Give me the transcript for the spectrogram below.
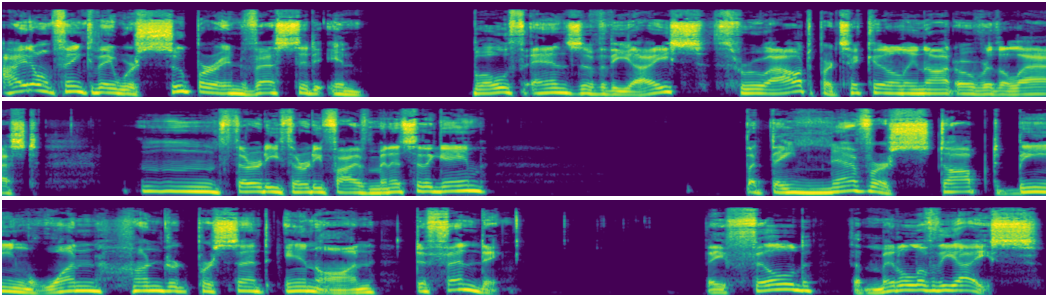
I don't think they were super invested in both ends of the ice throughout, particularly not over the last mm, 30, 35 minutes of the game. But they never stopped being 100% in on defending. They filled the middle of the ice,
